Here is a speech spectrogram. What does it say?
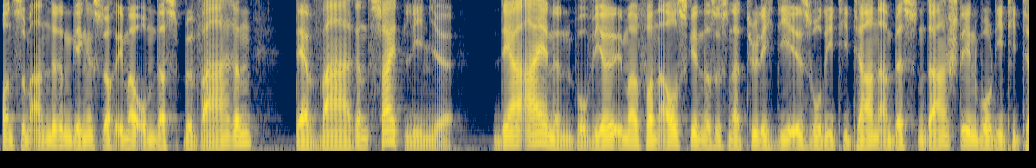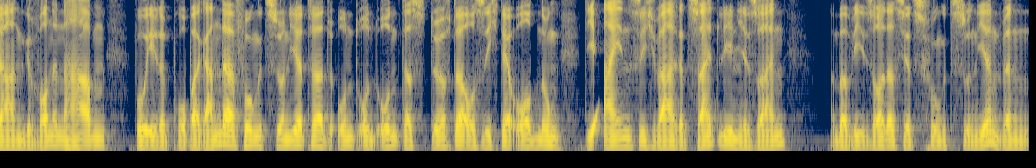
Und zum anderen ging es doch immer um das Bewahren der wahren Zeitlinie der einen, wo wir immer von ausgehen, dass es natürlich die ist, wo die Titanen am besten dastehen, wo die Titanen gewonnen haben, wo ihre Propaganda funktioniert hat und und und, das dürfte aus Sicht der Ordnung die einzig wahre Zeitlinie sein. Aber wie soll das jetzt funktionieren, wenn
